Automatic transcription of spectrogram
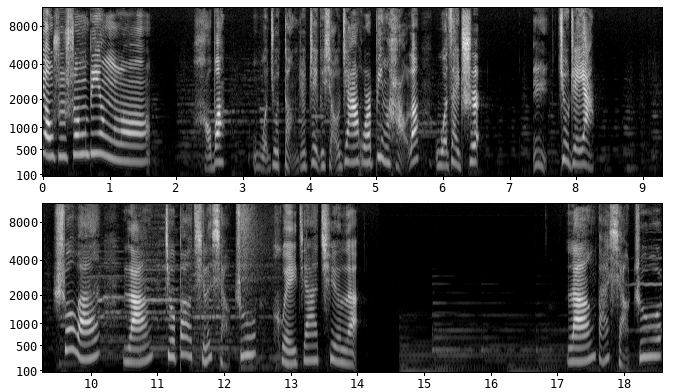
要是生病了，好吧，我就等着这个小家伙病好了，我再吃。嗯，就这样。说完，狼就抱起了小猪回家去了。狼把小猪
